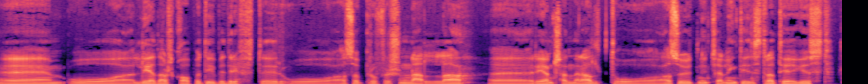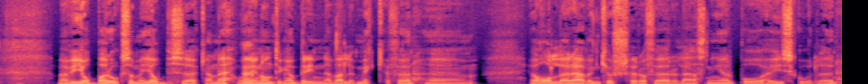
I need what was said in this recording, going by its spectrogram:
eh, och ledarskapet i bedrifter och alltså professionella eh, rent generellt och alltså utnyttja LinkedIn strategiskt. Men vi jobbar också med jobbsökande och det är någonting jag brinner väldigt mycket för. Eh, jag håller även kurser och föreläsningar på högskolor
